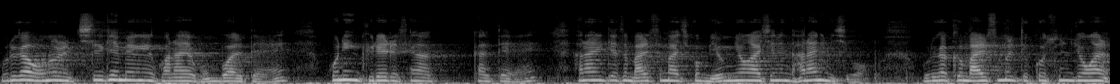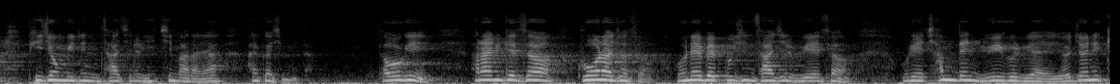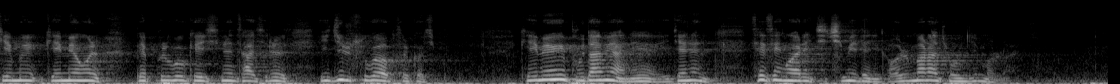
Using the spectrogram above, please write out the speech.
우리가 오늘 7계명에 관하여 공부할 때 혼인 규례를 생각할 때 하나님께서 말씀하시고 명령하시는 하나님이시고 우리가 그 말씀을 듣고 순종할 비정밀인 사실을 잊지 말아야 할 것입니다. 더욱이 하나님께서 구원하셔서 은혜 베푸신 사실 위에서 우리의 참된 유익을 위하여 여전히 계명을 베풀고 계시는 사실을 잊을 수가 없을 것입니다. 계명이 부담이 아니에요. 이제는 새 생활이 지침이 되니까 얼마나 좋은지 몰라요.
